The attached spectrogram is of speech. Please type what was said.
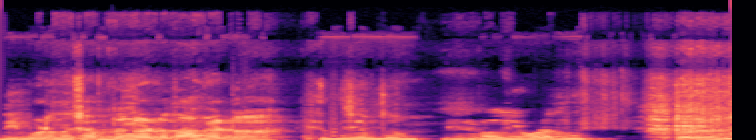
നീ ഇവിടെ നിന്ന് ശബ്ദം കേട്ടോ താൻ കേട്ടോ? എന്ത് ശബ്ദം? ഇവിടെ നിന്ന്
